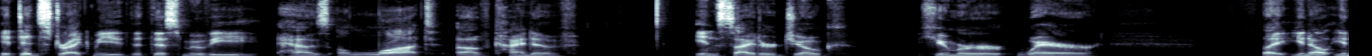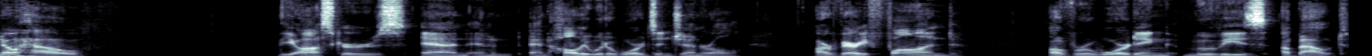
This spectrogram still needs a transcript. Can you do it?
it did strike me that this movie has a lot of kind of insider joke humor where like you know you know how the Oscars and and and Hollywood awards in general are very fond of rewarding movies about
